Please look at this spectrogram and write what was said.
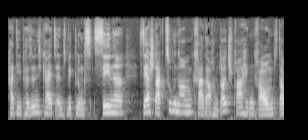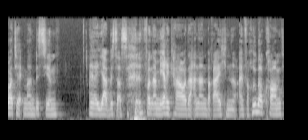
hat die Persönlichkeitsentwicklungsszene sehr stark zugenommen, gerade auch im deutschsprachigen Raum. Es dauert ja immer ein bisschen, äh, ja, bis das von Amerika oder anderen Bereichen einfach rüberkommt.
